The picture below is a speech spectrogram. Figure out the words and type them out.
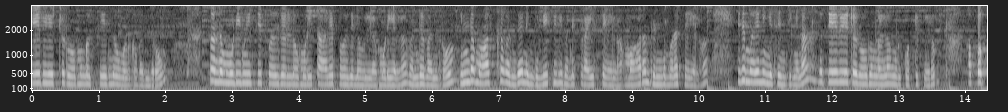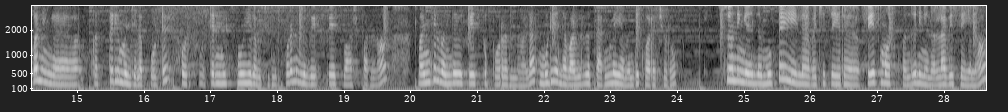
தேவையற்ற ரோமங்கள் சேர்ந்து உங்களுக்கு வந்துடும் ஸோ அந்த முடி மீசி பகுதியில் உள்ள முடி தாடை பகுதியில் உள்ள முடியெல்லாம் வந்து வந்துடும் இந்த மாஸ்க்கை வந்து நீங்கள் வீக்லி வந்து ட்ரை செய்யலாம். வாரம் ரெண்டு முறை செய்யலாம். இது மாதிரி நீங்கள் செஞ்சீங்கன்னா அந்த தேவையற்ற ரோமங்கள்லாம் உங்களுக்கு கொட்டி போயிடும் அப்பப்போ நீங்கள் கத்திரி மஞ்சளை போட்டு ஒரு டென் மினிட்ஸ் மூஞ்சியில் வச்சுருந்து கூட நீங்கள் ஃபேஸ் வாஷ் பண்ணலாம். மஞ்சள் வந்து ஃபேஸ்க்கு போடுறதுனால முடி அந்த வளர்கிற தன்மையை வந்து குறைச்சிடும் ஸோ நீங்கள் இந்த முட்டையில் வச்சு செய்கிற ஃபேஸ் மாஸ்க் வந்து நீங்கள் நல்லாவே செய்யலாம்.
